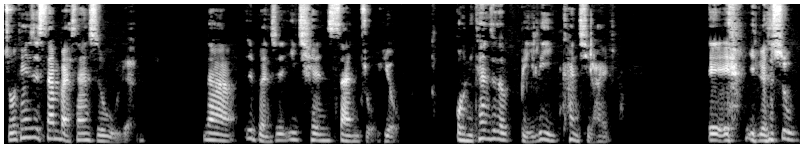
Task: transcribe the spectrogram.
昨天是三百三十五人，那日本是一千三左右。哦，你看这个比例看起来。诶，以人数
